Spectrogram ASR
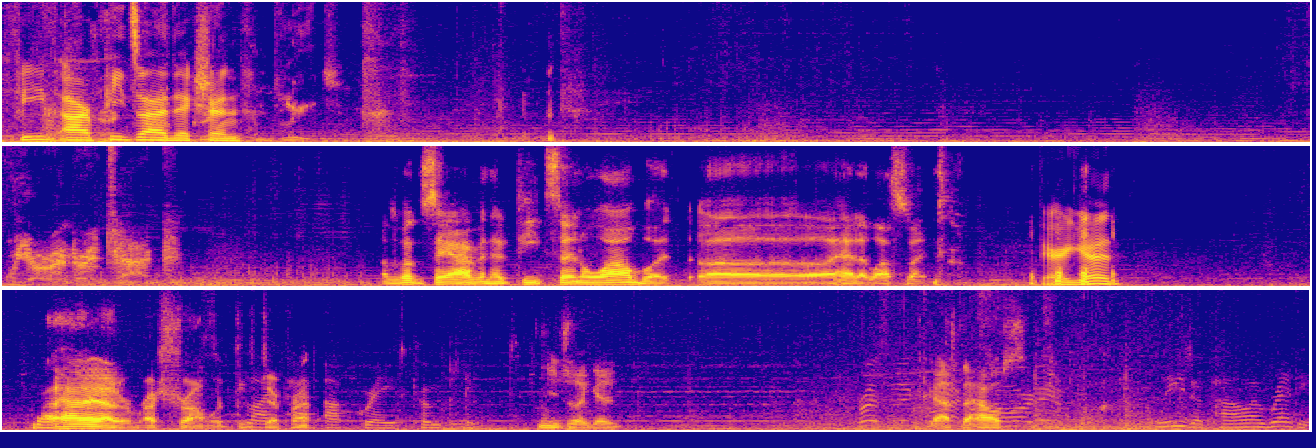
Feed our pizza addiction. We are under attack. I was about to say I haven't had pizza in a while, but uh, I had it last night. Very good. I had it at a restaurant, which is different. upgrade complete. Usually I get it at the house. Leader power ready.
